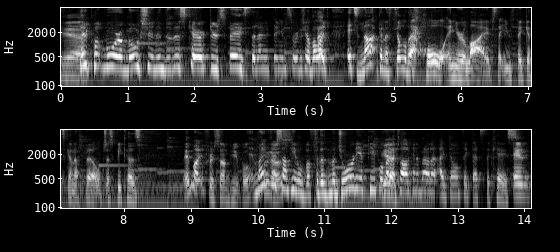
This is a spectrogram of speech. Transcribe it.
Yeah. they put more emotion into this character's face than anything in Sword and Shield. But like, it's not gonna fill that hole in your lives that you think it's gonna fill, just because It might for some people. it might Who for some people, but for the majority of people that are talking about it, I don't think that's the case. And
